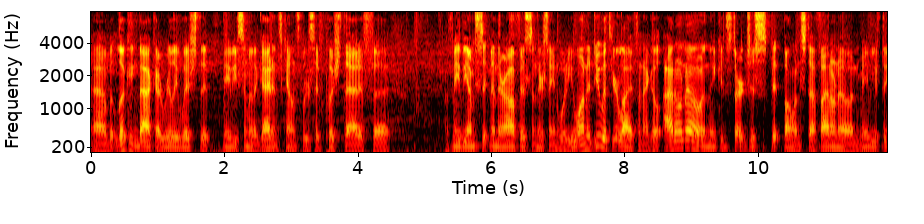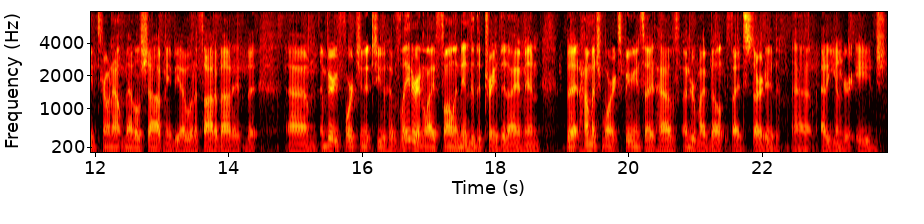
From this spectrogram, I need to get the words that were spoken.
Uh, but looking back, I really wish that maybe some of the guidance counselors had pushed that. If uh, maybe I'm sitting in their office and they're saying, "What do you want to do with your life?" and I go, "I don't know," and they could start just spitballing stuff. I don't know, and maybe if they'd thrown out metal shop, maybe I would have thought about it. But um, I'm very fortunate to have later in life fallen into the trade that I am in. But how much more experience I'd have under my belt if I'd started uh, at a younger age.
